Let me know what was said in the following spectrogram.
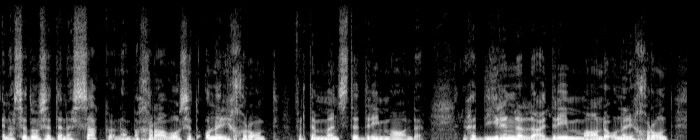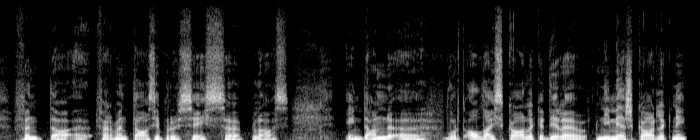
en dan sit ons dit in 'n sak en dan begrawe ons dit onder die grond vir ten minste 3 maande. En gedurende daai 3 maande onder die grond vind daar 'n fermentasieproses uh, plaas. En dan uh, word al daai skadelike dele nie meer skadelik nie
